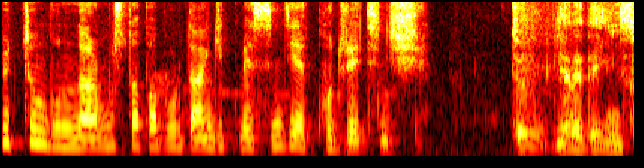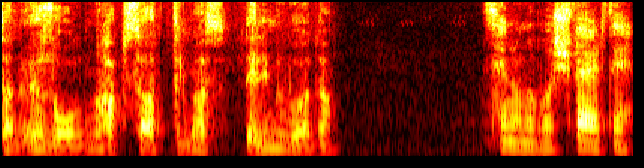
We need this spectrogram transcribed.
Bütün bunlar Mustafa buradan gitmesin diye Kudret'in işi. Canım gene de insan öz oğlunu hapse attırmaz. Deli mi bu adam? Sen onu boş ver de.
